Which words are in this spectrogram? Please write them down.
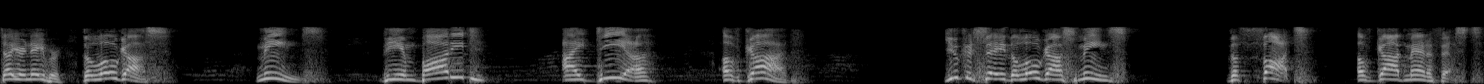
Tell your neighbor, the Logos means the embodied idea of God. You could say the Logos means the thought of God manifest.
